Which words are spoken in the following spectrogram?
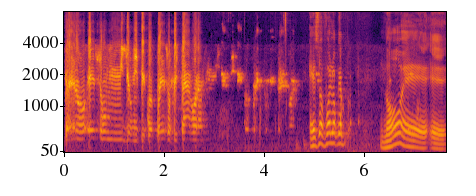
Pero es un millón y pico de pesos, Pitágoras. Eso fue lo que... No, eh, eh,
